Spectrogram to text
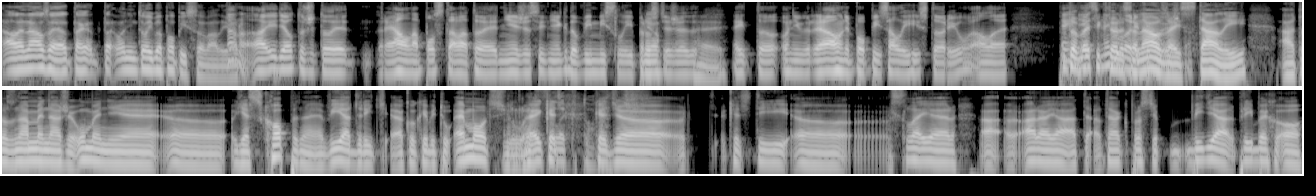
ale naozaj, tá, tá, oni to iba popisovali. Áno, a ide o to, že to je reálna postava, to je nie, že si niekto vymyslí proste, že Hej. hej, to, oni reálne popísali históriu, ale... Sú to hej, veci, ne- ktoré sa naozaj to. stali a to znamená, že umenie uh, je schopné vyjadriť ako keby tú emóciu. Hej, keď, keď, uh, keď tí uh, Slayer a Araya a, t- a tak proste vidia príbeh o uh,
